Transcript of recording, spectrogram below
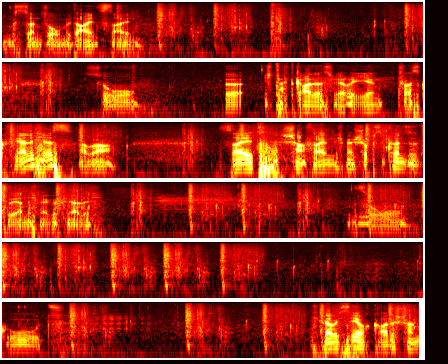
muss dann so mit 1 sein. So. Äh, ich dachte gerade, das wäre irgendwas Gefährliches, aber seit Schafe einem nicht mehr schubsen können, sind sie ja nicht mehr gefährlich. So. Gut. Ich glaube, ich sehe auch gerade schon,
